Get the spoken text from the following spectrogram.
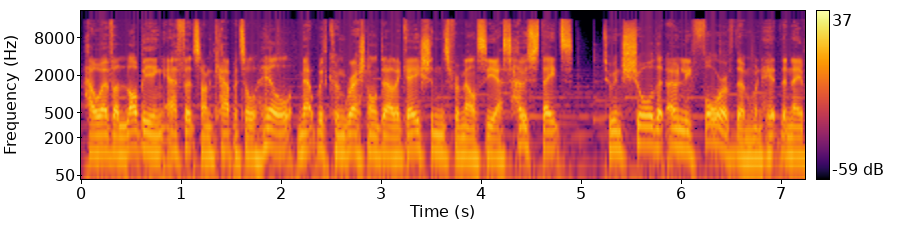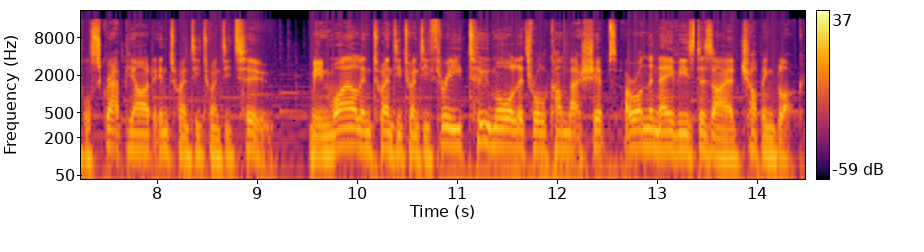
However, lobbying efforts on Capitol Hill met with congressional delegations from LCS host states to ensure that only four of them would hit the naval scrapyard in 2022. Meanwhile, in 2023, two more littoral combat ships are on the Navy's desired chopping block.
